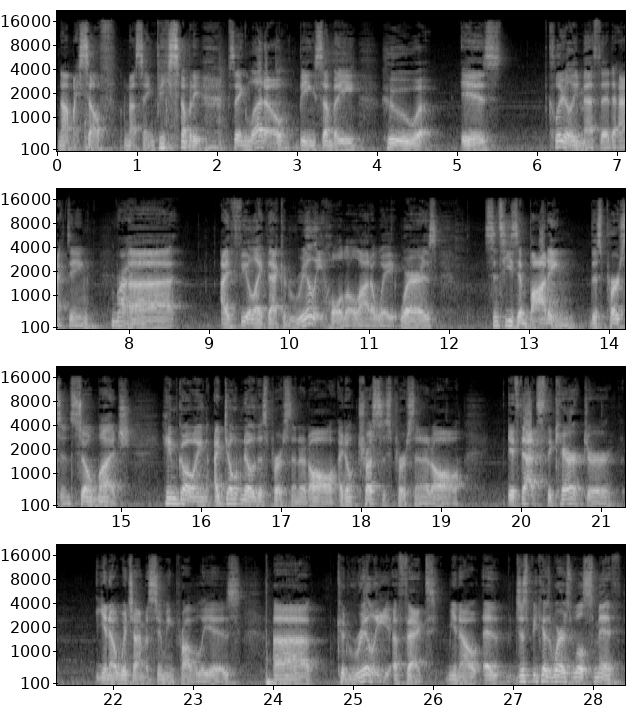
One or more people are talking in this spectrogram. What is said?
not myself, I'm not saying being somebody, I'm saying Leto being somebody who is clearly method acting, Right. Uh, I feel like that could really hold a lot of weight. Whereas since he's embodying this person so much, him going, I don't know this person at all, I don't trust this person at all. If that's the character, you know, which I'm assuming probably is, uh, could really affect, you know, uh, just because whereas Will Smith,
